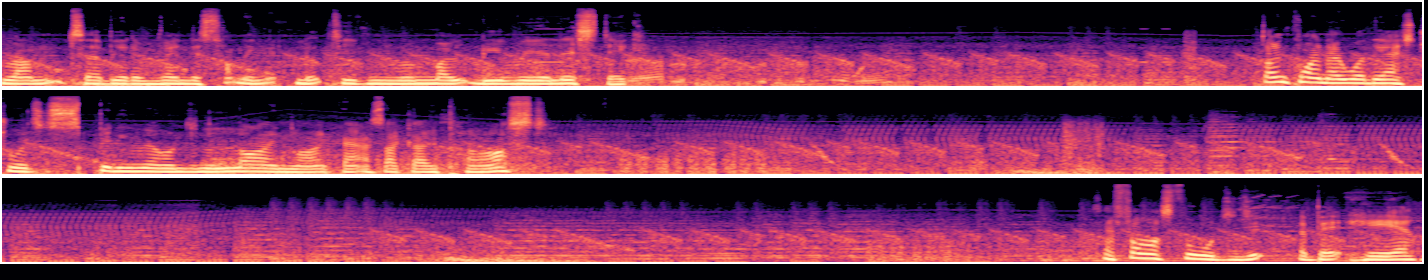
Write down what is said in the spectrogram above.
grunt to be able to render something that looked even remotely realistic. Don't quite know why the asteroids are spinning around in a line like that as I go past. So fast forward a bit here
